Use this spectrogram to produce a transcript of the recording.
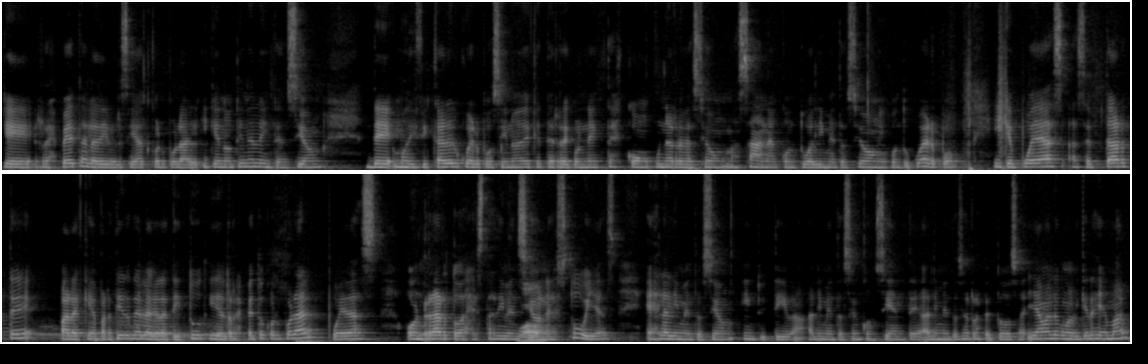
que respeta la diversidad corporal y que no tiene la intención de modificar el cuerpo, sino de que te reconectes con una relación más sana con tu alimentación y con tu cuerpo y que puedas aceptarte para que a partir de la gratitud y del respeto corporal puedas honrar todas estas dimensiones tuyas, es la alimentación intuitiva, alimentación consciente, alimentación respetuosa, llámalo como lo quieras llamar,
